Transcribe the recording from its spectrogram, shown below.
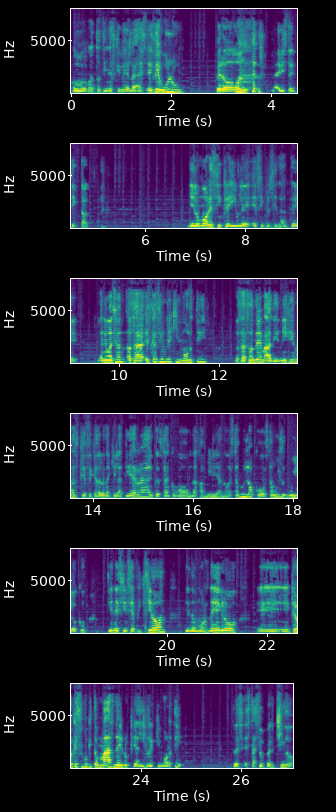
Uh, vato, tienes que verla. Es, es de Hulu, pero la he visto en TikTok. Y el humor es increíble, es impresionante. La animación, o sea, es casi un Ricky Morty. O sea, son de alienígenas que se quedaron aquí en la Tierra, entonces están como una familia, ¿no? Está muy loco, está muy, muy loco. Tiene ciencia ficción, tiene humor negro. eh, creo que es un poquito más negro que el Ricky Morty. Entonces está súper chido.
